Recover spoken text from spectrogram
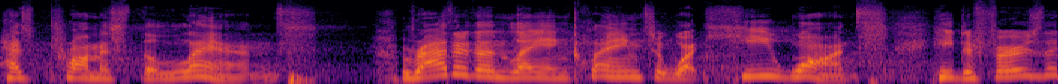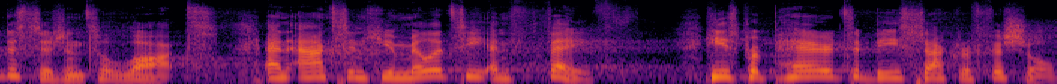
has promised the lands. Rather than laying claim to what he wants, he defers the decision to Lot and acts in humility and faith. He's prepared to be sacrificial.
